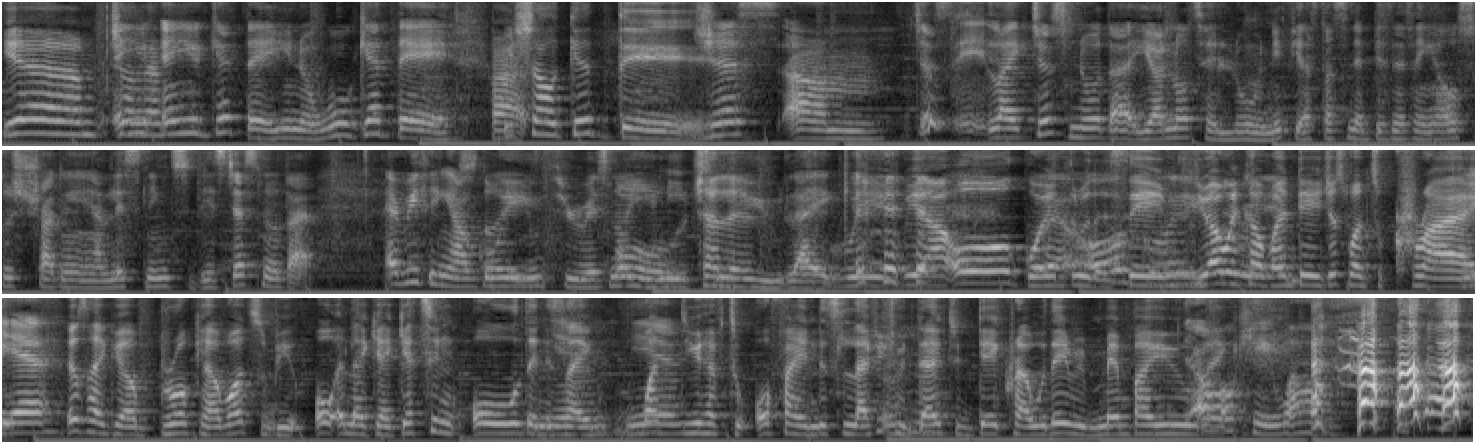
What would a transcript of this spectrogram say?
yeah, And you, and you get there, you know, we'll get there. We shall get there. just um just eh, like just know that you're not alone if you're starting a business and you're also struggling and listening to this just know that everything you're going through is not Oh, unique Chala, to you like we, we are all going through the same. You are wake up one day, you just want to cry. Yeah. Just like you're broke, you're about to be old, like you're getting old, and it's Yeah, like, yeah. Mm-hmm. what do you have to offer in this life? If you die today, cry, will they remember you? oh, like, okay wow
